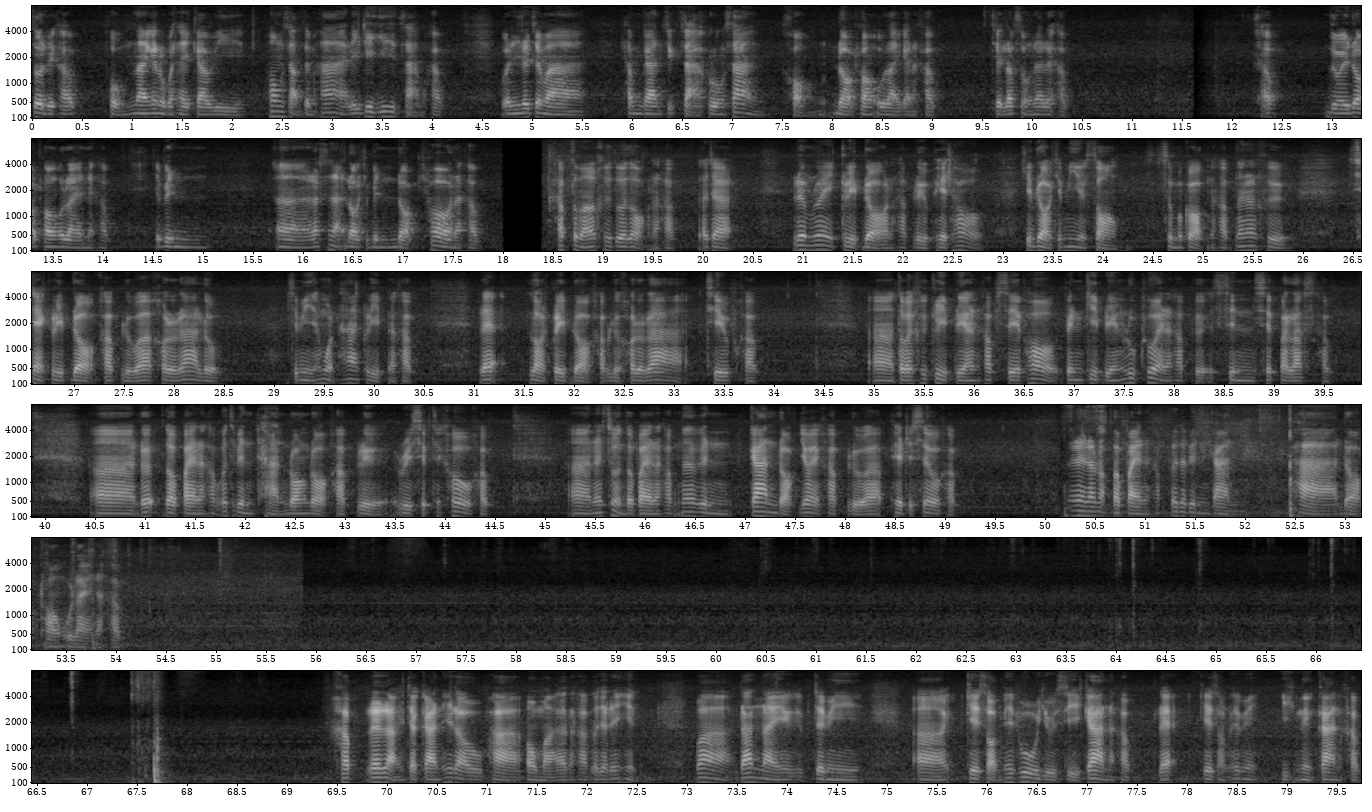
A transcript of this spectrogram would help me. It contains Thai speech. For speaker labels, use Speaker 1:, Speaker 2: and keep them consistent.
Speaker 1: สวัสดีครับ ผมนายกนกปไทยกาวี ห้อง 35 เลขที่ 23 ครับ วันนี้เราจะมาทำการศึกษาโครงสร้างของดอกทองโอไรกันนะครับเชิญรับชมได้เลยครับ ครับ โดยดอกทองโอไรนะครับ จะเป็นลักษณะดอกจะเป็นดอกช่อนะครับ ครับต่อมาก็คือตัวดอกนะครับ เราจะเริ่มด้วยกลีบดอกนะครับ หรือเพทัลกลีบดอกจะมีอยู่สองส่วนประกอบนะครับ นั่นก็คือแฉกกลีบดอกครับ หรือว่าคอโรราโล จะมีทั้งหมด 5 กลีบนะครับ และหลอดกลีบดอกครับ หรือคอโรราทิวบครับอ่าต่อไปคือกลีบเลี้ยงครับเซพอลเป็นกลีบเลี้ยงลูกถ้วยนะครับ หรือซินเซปารัสครับอ่าแล้วต่อไปนะครับก็จะเป็นฐานรองดอกครับ หรือ receptacle ครับอ่าในส่วนต่อไปนะครับ น่าจะเป็นก้านดอกย่อยครับ หรือว่า pedicel ครับและในลำดับต่อไปนะครับ ก็จะเป็นการผ่าดอกทองอุไรนะครับ ครับ และหลังจากการที่เราผ่าออกมาแล้วนะครับ เราจะได้เห็นว่าด้านในจะมีเกสรเพศผู้อยู่สี่ก้านนะครับ และเกสรเพศเมียอีกหนึ่งก้านครับ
